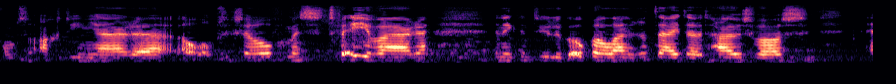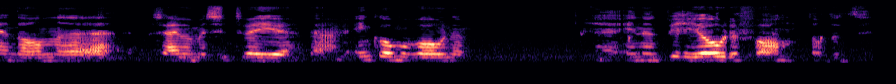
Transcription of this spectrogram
rond zijn 18 jaar al op zichzelf met z'n tweeën waren. En ik natuurlijk ook al langere tijd uit huis was. En dan zijn we met z'n tweeën daar inkomen wonen. Eh, in een periode van dat het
